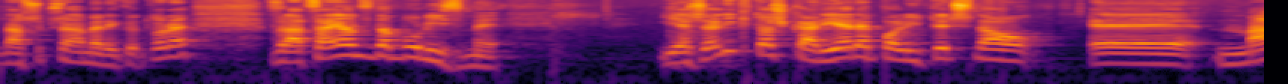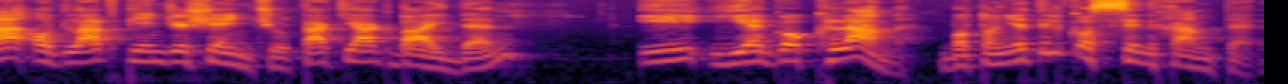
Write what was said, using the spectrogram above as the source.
na szybszą emeryturę. Wracając do burizmy. Jeżeli ktoś karierę polityczną e, ma od lat 50, tak jak Biden i jego klan, bo to nie tylko syn Hunter,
